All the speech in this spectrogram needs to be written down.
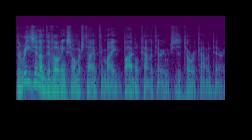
The reason I'm devoting so much time to my Bible commentary, which is a Torah commentary,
